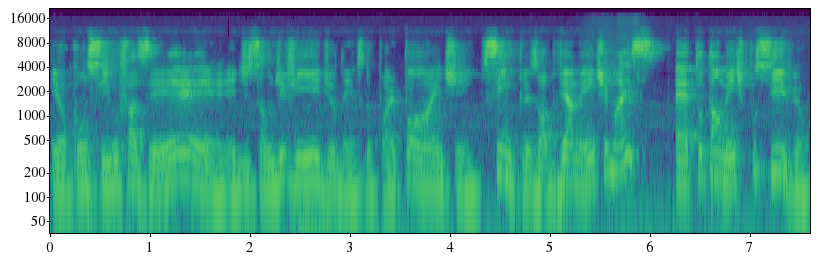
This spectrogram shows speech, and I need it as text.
eu consigo fazer edição de vídeo dentro do PowerPoint. Simples, obviamente, mas é totalmente possível.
